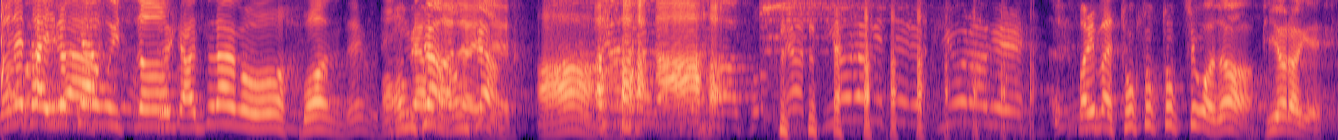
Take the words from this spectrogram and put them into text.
너네 다 이렇게 하고 있어. 이렇게 앉으라고. 뭐 하는데, 우리? 엉평 엉평. 아. 아. 빨리 빨리 톡톡톡 치고 가자. 비열하게.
